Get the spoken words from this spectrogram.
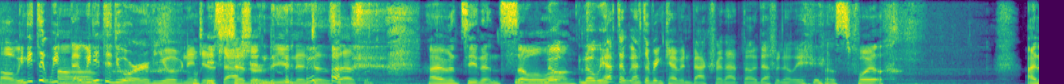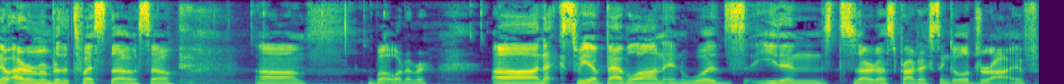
Oh, we need to we, we need to do a review of Ninja Um, we should review Ninja Assassin. I haven't seen it in so no, long. no, we have to we have to bring Kevin back for that though, definitely. No spoil. I know. I remember the twist though. So, um, but whatever. Uh, next we have Babylon and Woodz Eden Stardust Project single Drive.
